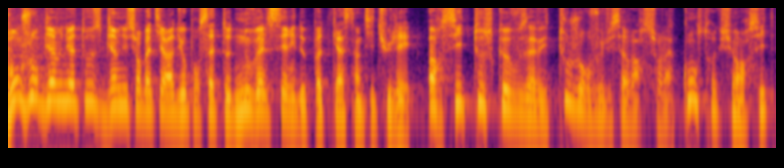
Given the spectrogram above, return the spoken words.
Bonjour, bienvenue à tous, bienvenue sur Bâti Radio pour cette nouvelle série de podcasts intitulée Hors site, tout ce que vous avez toujours voulu savoir sur la construction hors site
